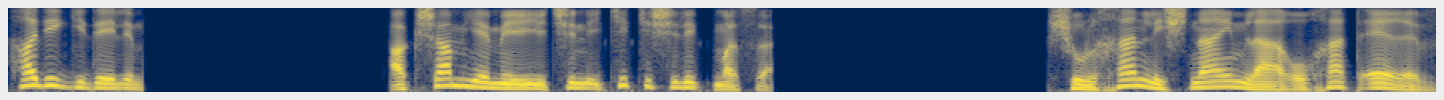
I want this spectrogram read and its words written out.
Hadi gidelim. Akşam yemeği için iki kişilik masa. שולחן לשניים לארוחת ערב.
